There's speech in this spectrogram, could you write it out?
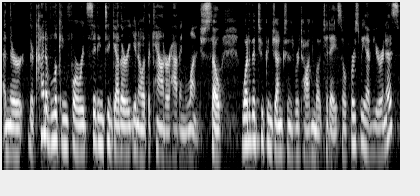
and they're they're kind of looking forward, sitting together, you know, at the counter having lunch. So, what are the two conjunctions we're talking about today? So, first we have Uranus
